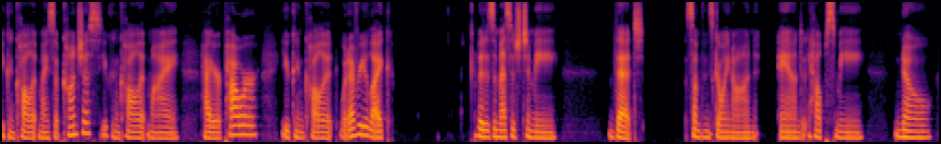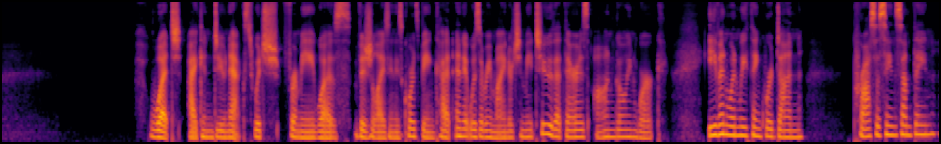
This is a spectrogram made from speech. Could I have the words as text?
you can call it my subconscious, you can call it my higher power, you can call it whatever you like. But it's a message to me that something's going on and it helps me know what I can do next, which for me was visualizing these cords being cut. And it was a reminder to me, too, that there is ongoing work. Even when we think we're done processing something,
